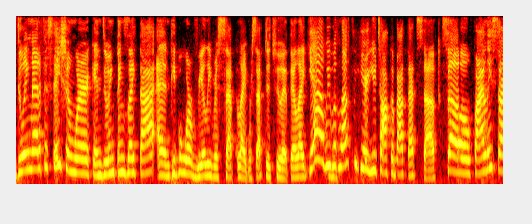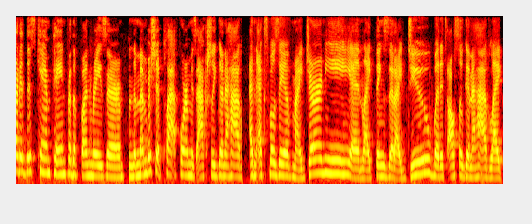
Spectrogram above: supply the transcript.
doing manifestation work and doing things like that and people were really recept like receptive to it. They're like yeah we would love to hear you talk about that stuff. So finally started this campaign for the fundraiser. The membership platform is actually going to have an expose of my journey and like things that i do but it's also going to have like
